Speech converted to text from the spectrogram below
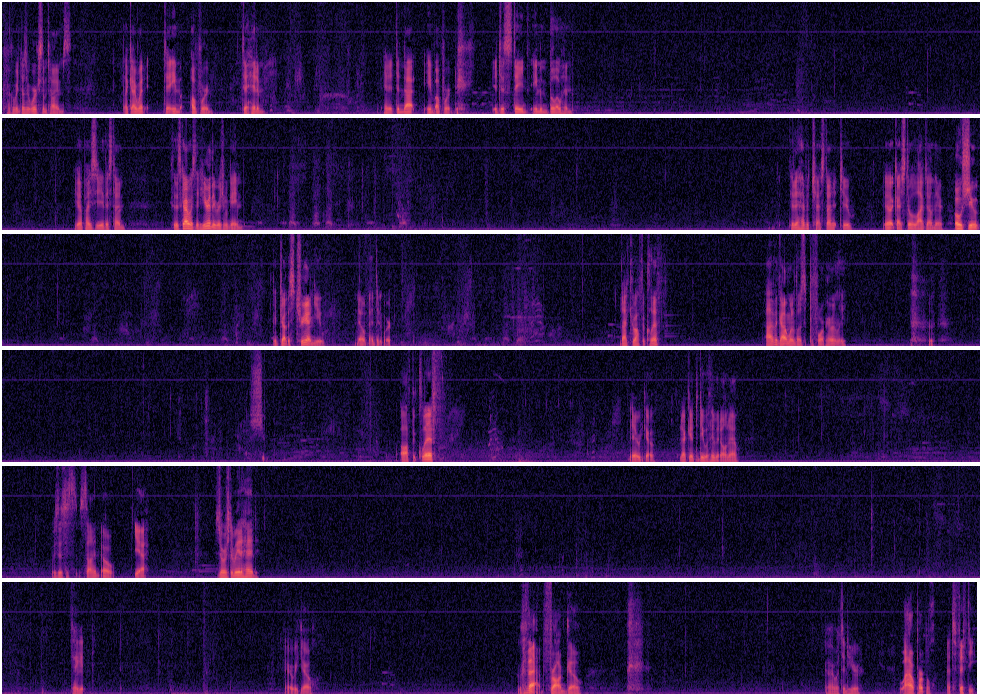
How come it doesn't work sometimes? Like I went to aim upward to hit him. And it did not aim upward. it just stayed aiming below him. Yep, I see you this time. So this guy wasn't here in the original game. Did it have a chest on it too? Yeah, that guy's still alive down there. Oh shoot! Could drop this tree on you. Nope, that didn't work. Knock you off the cliff? I haven't got one of those before, apparently. Off the cliff. There we go. Not gonna have to deal with him at all now. Was this a sign? Oh, yeah. Zora's domain ahead. We go. Look at that frog go. Alright, what's in here? Wow, purple. That's 50.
